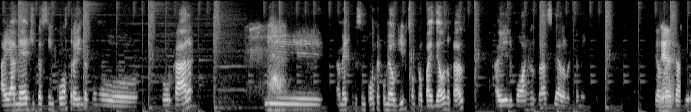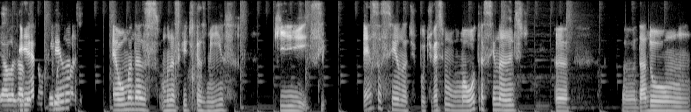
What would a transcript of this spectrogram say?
Aí a médica se encontra ainda com o, com o cara. E a médica se encontra com o Mel Gibson, que é o pai dela, no caso. Aí ele morre nos braços dela, praticamente. Ela É. já, ela já vê é que não tem muito ela- mais. É uma das, uma das críticas minhas que se essa cena, tipo, tivesse uma outra cena antes, uh, uh, dado um,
